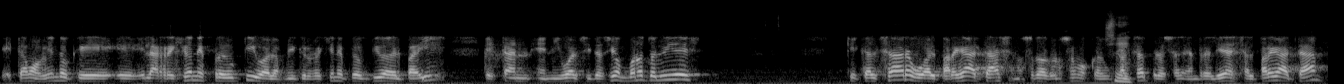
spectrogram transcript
estamos viendo que eh, las regiones productivas, las microregiones productivas del país están en igual situación. Vos no te olvides que Calzar o Alpargatas, nosotros lo conocemos como Calzar, pero en realidad es Alpargata,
